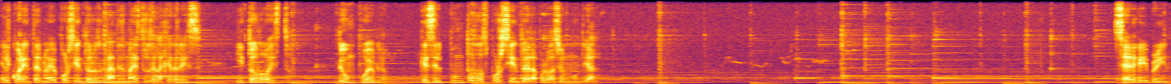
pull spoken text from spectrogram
el 49% de los grandes maestros del ajedrez, y todo esto de un pueblo que es el 0.2% de la población mundial. Sergey Brin,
